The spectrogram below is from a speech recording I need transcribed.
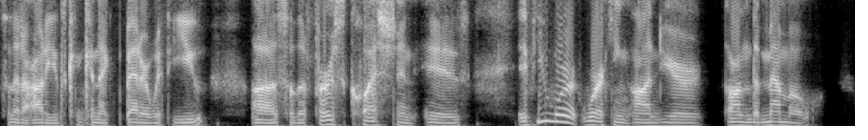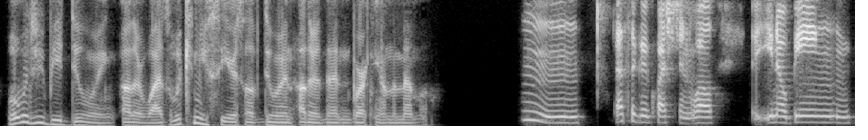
so that our audience can connect better with you. Uh, so the first question is if you weren't working on your on the memo, what would you be doing otherwise? What can you see yourself doing other than working on the memo? Hmm, that's a good question. Well, you know, being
